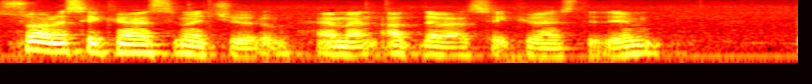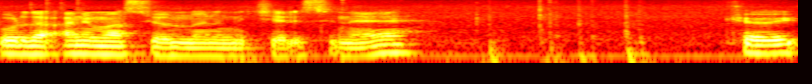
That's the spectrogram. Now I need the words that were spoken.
Sonra seküensimi açıyorum. Hemen add level seküens dedim. Burada animasyonların içerisine köy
